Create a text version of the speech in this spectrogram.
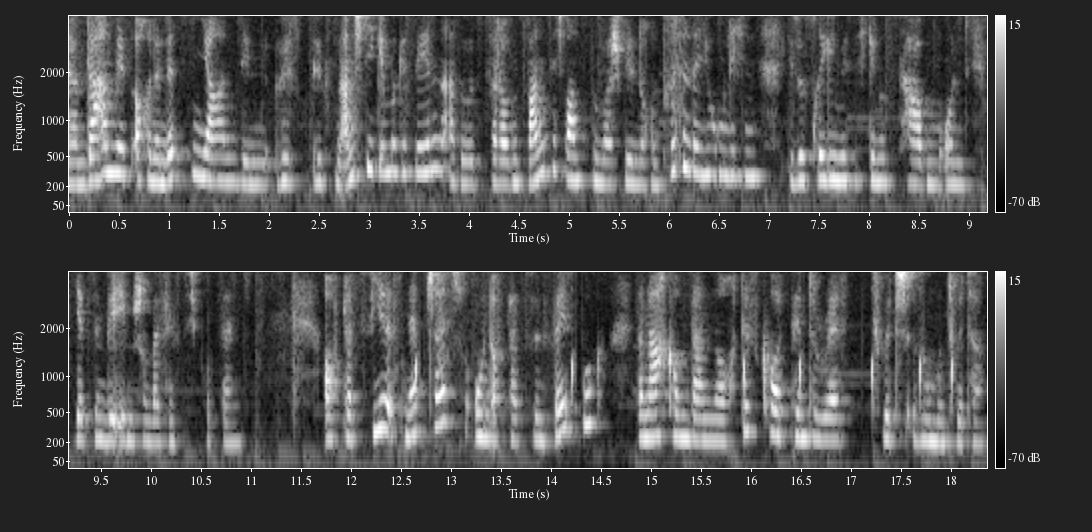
Ähm, da haben wir jetzt auch in den letzten Jahren den höchst, höchsten Anstieg immer gesehen. Also 2020 waren es zum Beispiel noch ein Drittel der Jugendlichen, die das regelmäßig genutzt haben und jetzt sind wir eben schon bei 50 Prozent. Auf Platz 4 ist Snapchat und auf Platz 5 Facebook. Danach kommen dann noch Discord, Pinterest, Twitch, Zoom und Twitter.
